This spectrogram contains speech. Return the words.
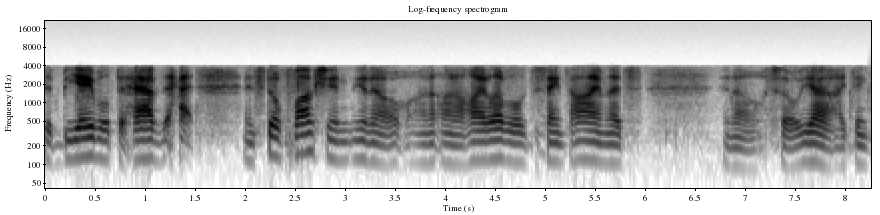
to be able to have that and still function you know on on a high level at the same time. That's you know so yeah i think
